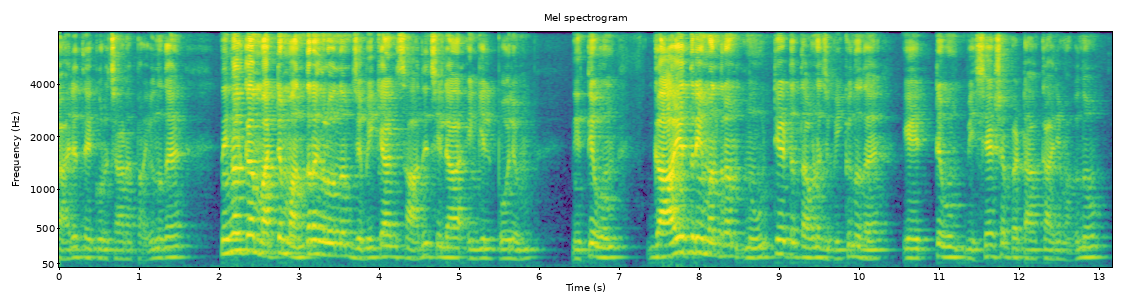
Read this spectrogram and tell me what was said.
കാര്യത്തെക്കുറിച്ചാണ് പറയുന്നത്. നിങ്ങൾക്ക് മറ്റു മന്ത്രങ്ങളൊന്നും ജപിക്കാൻ സാധിച്ചില്ല എങ്കിൽ പോലും നിത്യവും ഗായത്രി മന്ത്രം നൂറ്റിയെട്ട് തവണ ജപിക്കുന്നത് ഏറ്റവും വിശേഷപ്പെട്ട കാര്യമാകുന്നു.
